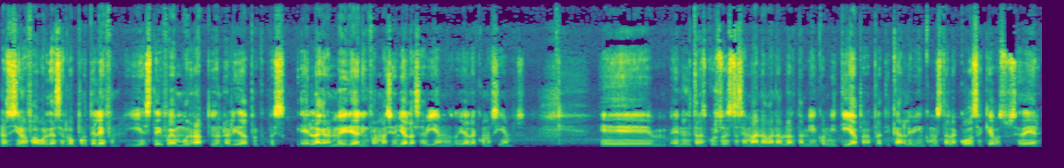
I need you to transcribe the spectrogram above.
nos hicieron favor de hacerlo por teléfono. Y este fue muy rápido en realidad porque pues eh, la gran mayoría de la información ya la sabíamos, ya la conocíamos. Eh, en el transcurso de esta semana van a hablar también con mi tía para platicarle bien cómo está la cosa, qué va a suceder,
